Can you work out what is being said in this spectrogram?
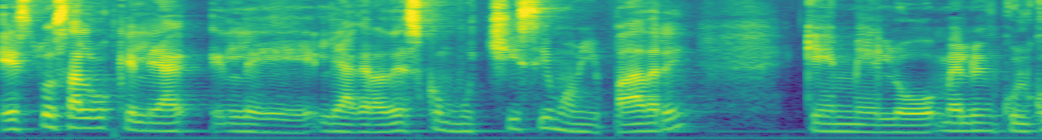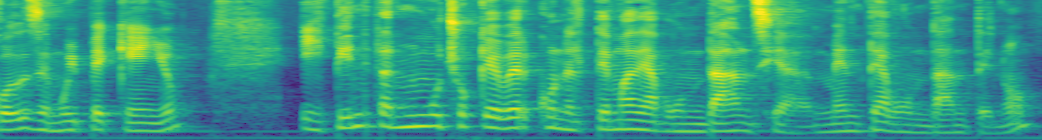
Esto es algo que le, le, le, agradezco muchísimo a mi padre, que me lo, me lo inculcó desde muy pequeño y tiene también mucho que ver con el tema de abundancia, mente abundante, ¿no?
